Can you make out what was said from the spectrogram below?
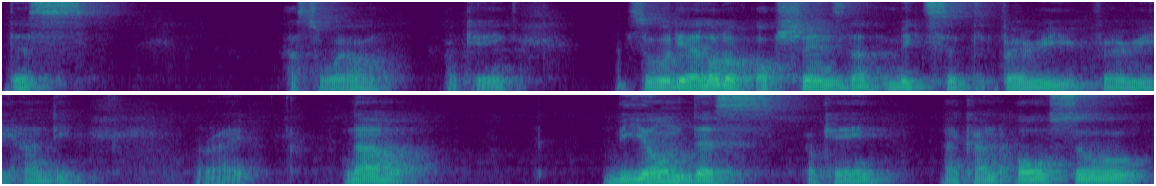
this as well. Okay, so there are a lot of options that makes it very, very handy, right? Now, beyond this, okay, I can also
